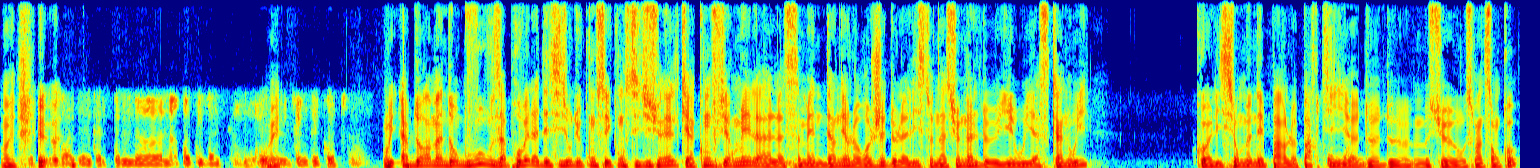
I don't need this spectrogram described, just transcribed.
J'interpelle euh, la population. Oui. Écoute. Oui, Abdourahmane, donc vous, vous approuvez la décision du Conseil constitutionnel qui a confirmé la, la semaine dernière le rejet de la liste nationale de Yehui Askanoui, coalition menée par le parti de, de M. Ousmane Sonko?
